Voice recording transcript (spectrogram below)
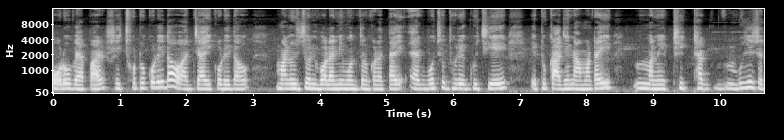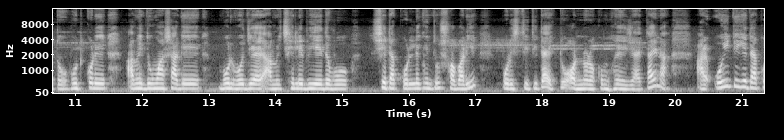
বড় ব্যাপার। সেই ছোট করে দাও আর যাই করে দাও। মানুষজন বলা নিমন্ত্রণ করা। তাই এক বছর ধরে গুছিয়ে একটু কাজে নামাটাই মানে ঠিকঠাক, বুঝেছ তো? হুট করে আমি দু মাস আগে বলব যে, আমি ছেলে বিয়ে দেবো। সেটা করলে কিন্তু সবারই পরিস্থিতিটা একটু অন্যরকম হয়ে যায়, তাই না? আর ওই দিকে দেখো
